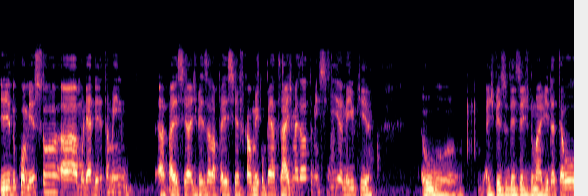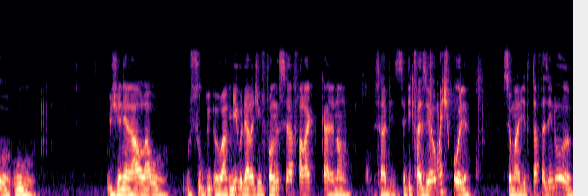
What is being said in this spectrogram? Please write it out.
E no começo a mulher dele também aparecia, às vezes ela parecia ficar meio com o pé atrás, mas ela também seguia meio que o às vezes o desejo do marido até o, o, o general lá, o o, sub, o amigo dela de infância falar, cara, não, sabe, você tem que fazer uma escolha. Seu marido tá fazendo,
